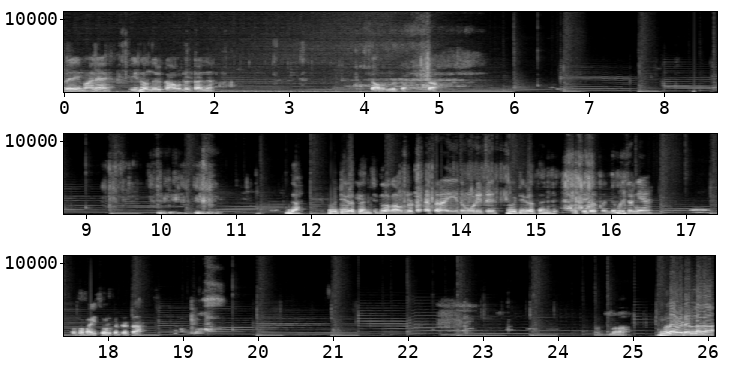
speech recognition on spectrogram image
അതെ മാനെ ഇതൊന്നൊരു കവറിലിട്ടാ ഞാൻ. കവറിലിട്ടോ കേട്ടോ ഇതാ നൂറ്റി ഇരുപത്തഞ്ച് ഇതുവാ കവറിലിട്ടോ എത്ര ആയി ഇതും കൂടിയിട്ട് നൂറ്റി ഇരുപത്തഞ്ച് നൂറ്റി ഇരുപത്തഞ്ച് പിടിച്ചോണ്ടിയാ അപ്പൊ പൈസ കൊടുക്കട്ടെ കേട്ടാ. നിങ്ങൾ എവിടെ ഉള്ളതാ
